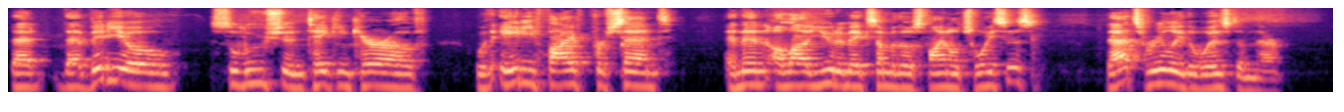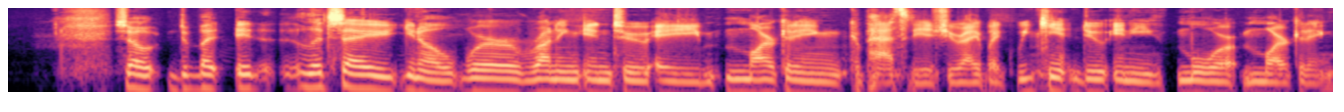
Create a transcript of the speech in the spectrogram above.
that that video solution taken care of with 85% and then allow you to make some of those final choices. That's really the wisdom there. So, but it, let's say you know we're running into a marketing capacity issue, right? Like we can't do any more marketing.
